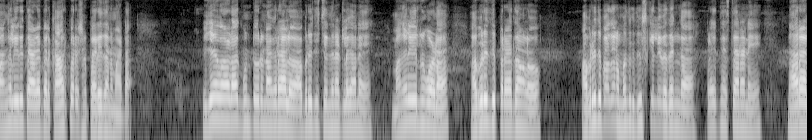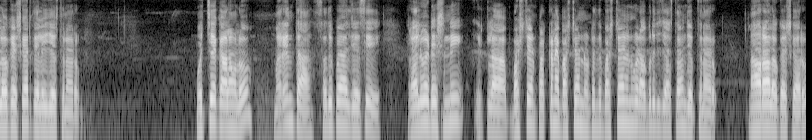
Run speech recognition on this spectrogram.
మంగళగిరి తాడేపల్లి కార్పొరేషన్ పరిధి అనమాట విజయవాడ గుంటూరు నగరాలు అభివృద్ధి చెందినట్లుగానే మంగళగిరిని కూడా అభివృద్ధి ప్రదంలో అభివృద్ధి పదంలో ముందుకు దూసుకెళ్ళే విధంగా ప్రయత్నిస్తానని నారా లోకేష్ గారు తెలియజేస్తున్నారు. వచ్చే కాలంలో మరింత సదుపాయాలు చేసి రైల్వే స్టేషన్ని ఇట్లా బస్ స్టాండ్ పక్కనే బస్ స్టాండ్ ఉంటుంది. బస్ స్టాండ్ని కూడా అభివృద్ధి చేస్తామని చెప్తున్నారు నారా లోకేష్ గారు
